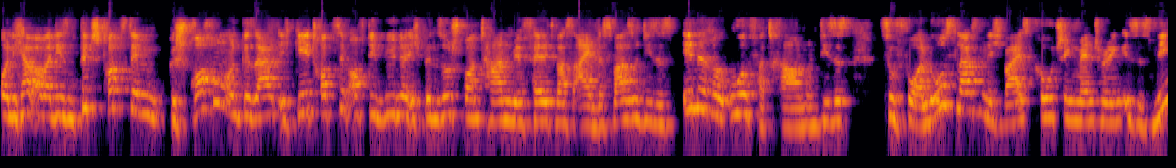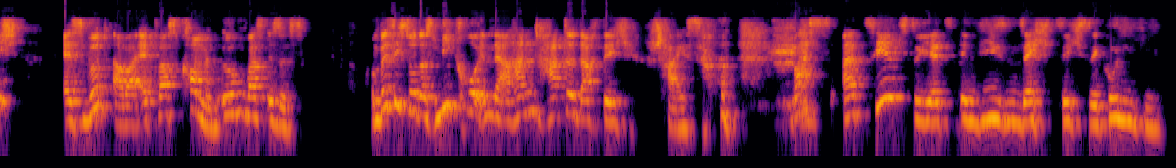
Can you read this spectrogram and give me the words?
Und ich habe aber diesen Pitch trotzdem gesprochen und gesagt, ich gehe trotzdem auf die Bühne, ich bin so spontan, mir fällt was ein. Das war so dieses innere Urvertrauen und dieses zuvor loslassen. Ich weiß, Coaching, Mentoring ist es nicht. Es wird aber etwas kommen. Irgendwas ist es. Und bis ich so das Mikro in der Hand hatte, dachte ich, scheiße, was erzählst du jetzt in diesen 60 Sekunden?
